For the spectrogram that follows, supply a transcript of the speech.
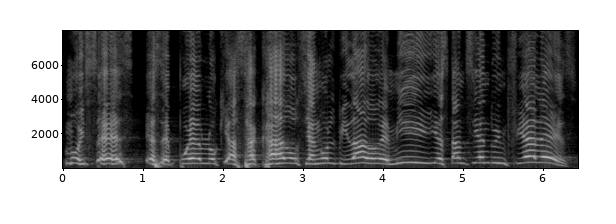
Moisés, ese pueblo que ha sacado se han olvidado de mí y están siendo infieles.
